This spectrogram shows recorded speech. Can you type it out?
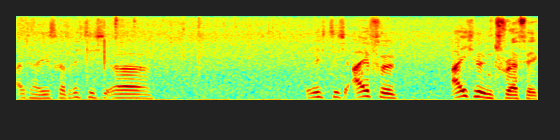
Alter, hier ist gerade richtig, äh, richtig Eifel, Eicheln-Traffic.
